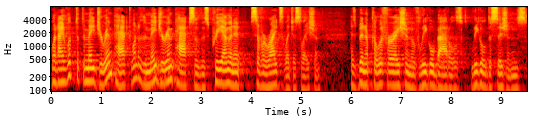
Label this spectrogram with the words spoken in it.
When I looked at the major impact, one of the major impacts of this preeminent civil rights legislation has been a proliferation of legal battles, legal decisions,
